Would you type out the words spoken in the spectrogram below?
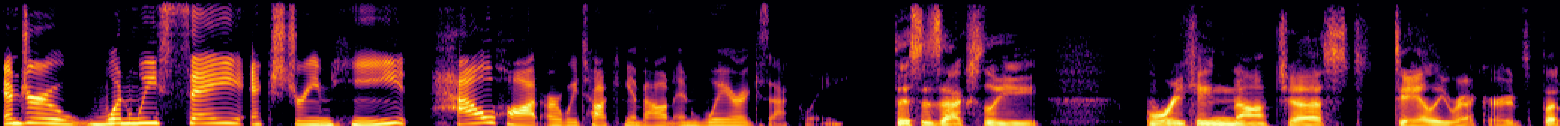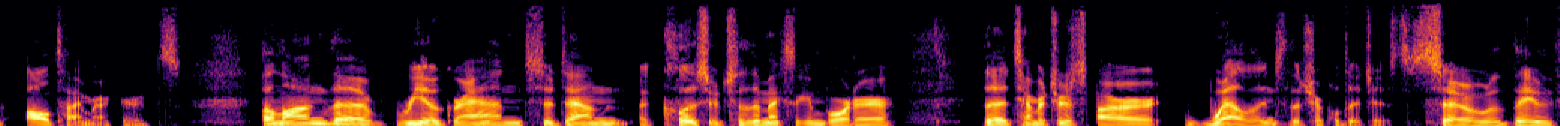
Andrew, when we say extreme heat, how hot are we talking about and where exactly? This is actually breaking not just daily records, but all time records. Along the Rio Grande, so down uh, closer to the Mexican border, the temperatures are well into the triple digits. So they've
